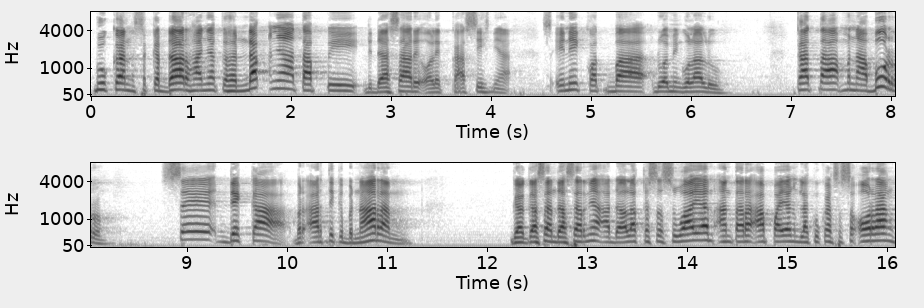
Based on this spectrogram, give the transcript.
Bukan sekedar hanya kehendaknya, tapi didasari oleh kasihnya. Ini khotbah dua minggu lalu. Kata menabur, CDK berarti kebenaran. Gagasan dasarnya adalah kesesuaian antara apa yang dilakukan seseorang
